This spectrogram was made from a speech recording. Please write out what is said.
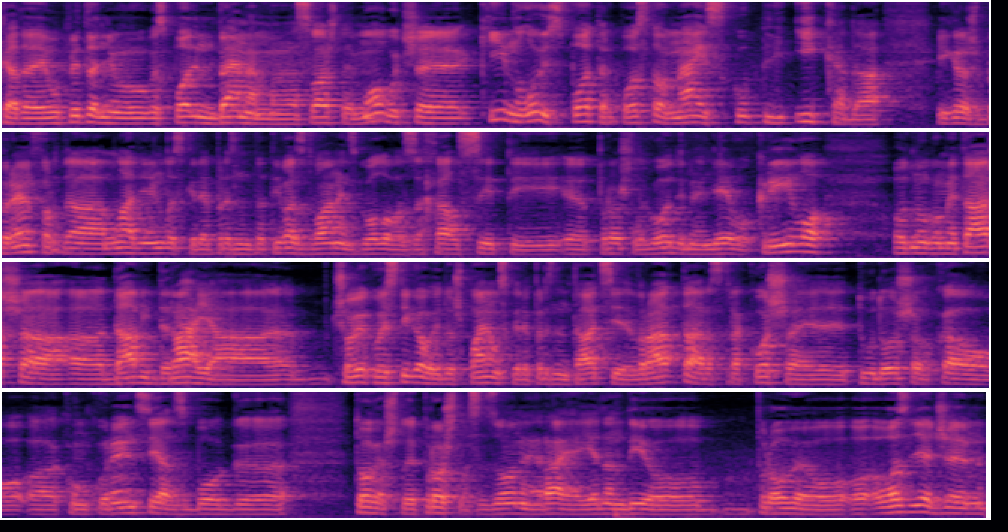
kada je u pitanju gospodin Benham svašta je moguće, Keen Lewis Potter postao najskuplji ikada igrač Brentforda, mladi engleski reprezentativac 12 golova za Hull City e, prošle godine, lijevo krilo. Od nogometaša David Raja, čovjek koji je stigao i do španjolske reprezentacije vratar, Strakoša je tu došao kao konkurencija zbog e, toga što je prošla sezone Raja jedan dio proveo ozlijeđen,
